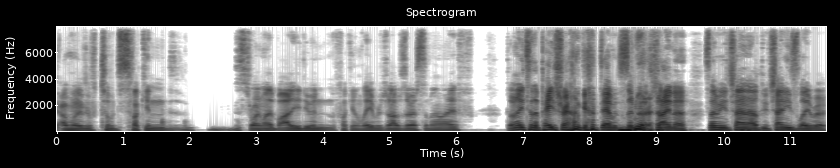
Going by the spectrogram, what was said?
I'm gonna just fucking destroy my body doing fucking labor jobs the rest of my life. Donate to the Patreon, god damn it. Send me to China. Send me to China. I'll do Chinese labor.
